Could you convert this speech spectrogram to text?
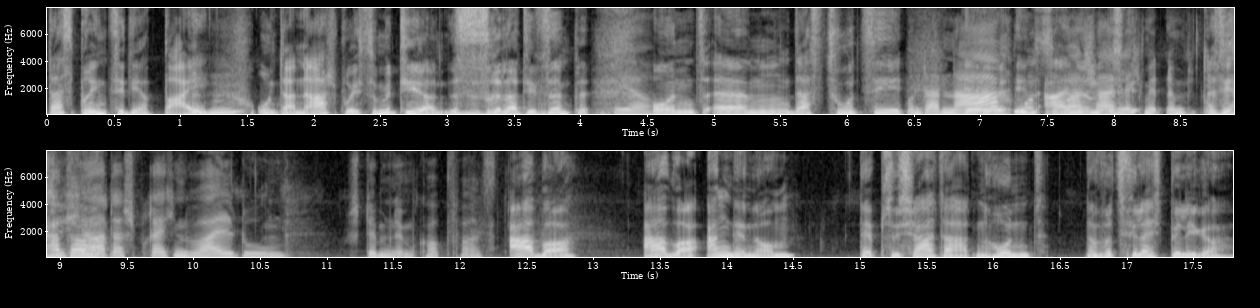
das bringt sie dir bei Mhm. und danach sprichst du mit Tieren. Das ist relativ simpel. Ja. Und ähm, das tut sie Und danach äh, in musst du einem, es wahrscheinlich gi- mit einem hat da- Psychiater sprechen, weil du Stimmen im Kopf hast. Aber, aber angenommen, der Psychiater hat einen Hund, dann wird es vielleicht billiger,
